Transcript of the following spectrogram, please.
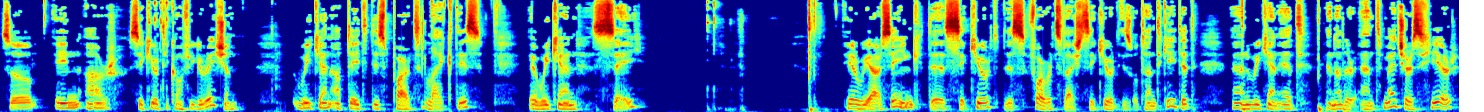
So in our security configuration, we can update this part like this. Uh, we can say here we are saying the secured, this forward slash secured is authenticated, and we can add another ant matchers here,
